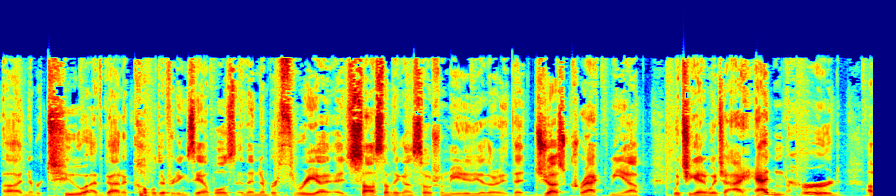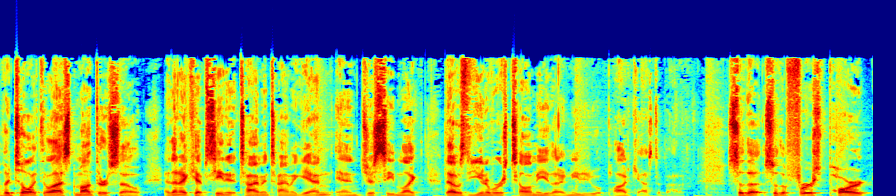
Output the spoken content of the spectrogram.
Uh, number two, I've got a couple different examples, and then number three, I, I, saw something on social media the other day that just cracked me up. Which again, which I hadn't heard up until like the last month or so, and then I kept seeing it time and time again, and just seemed like that was the universe telling me that I needed to do a podcast about it. So the so the first part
